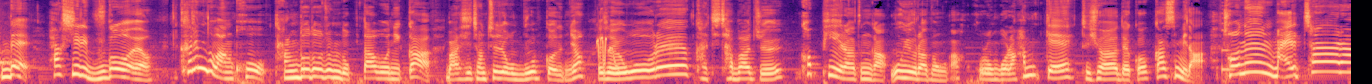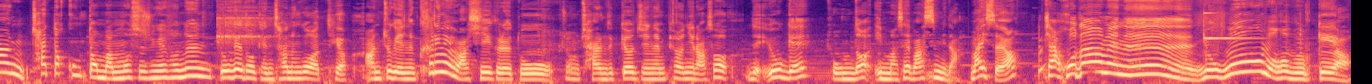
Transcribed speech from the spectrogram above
근데 확실히 무거워요. 크림도 많고 당도도 좀 높다 보니까 맛이 전체적으로 무겁거든요. 그래서 요거를 같이 잡아줄 커피라든가 우유라든가 그런 거랑 함께 드셔야 될 것 같습니다. 저는 말차랑 찰떡콩떡 맘모스 중에서는 요게 더 괜찮은 것 같아요. 안쪽에 있는 크림의 맛이 그래도 좀 잘 느껴지는 편이라서 네, 요게 조금 더 입맛에 맞습니다. 맛있어요. 자, 그 다음에는 요거 먹어볼게요.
